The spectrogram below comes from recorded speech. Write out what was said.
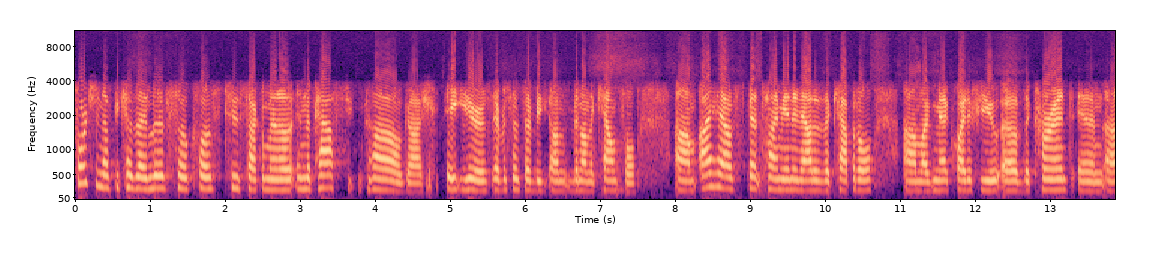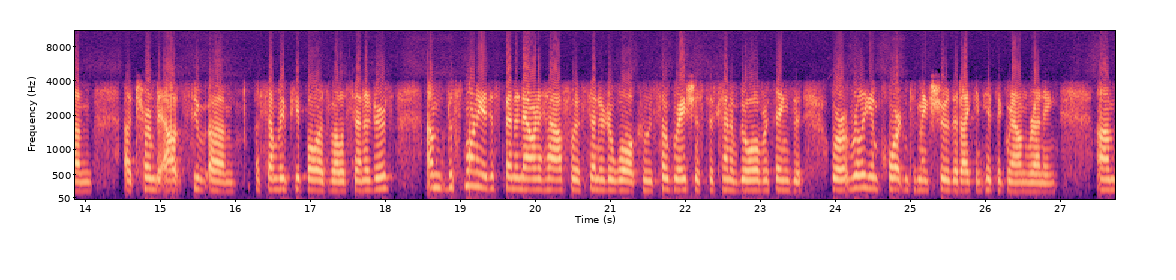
fortunate enough because I live so close to Sacramento. In the past, oh gosh, eight years, ever since I've um, been on the council, um, I have spent time in and out of the Capitol. Um, I've met quite a few of the current and um, uh, termed out um, assembly people as well as senators. Um, this morning, I just spent an hour and a half with Senator Wolk, who is so gracious to kind of go over things that were really important to make sure that I can hit the ground running. Um,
